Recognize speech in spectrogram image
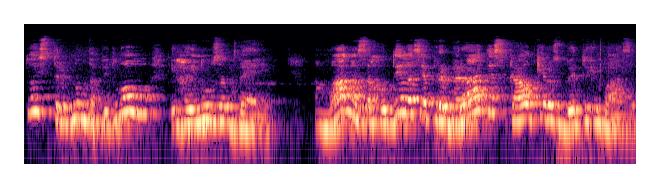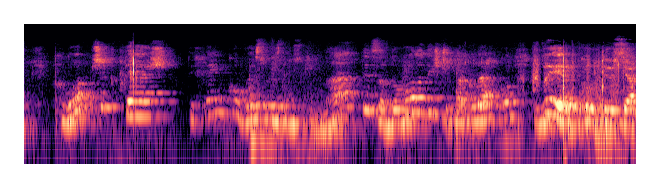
Той стрибнув на підлогу і гайнув за двері. А мама заходилася прибирати скалки розбитої вази. Хлопчик теж тихенько вислизнув з кімнати, задоволений, що так легко викрутився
